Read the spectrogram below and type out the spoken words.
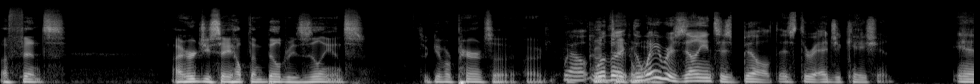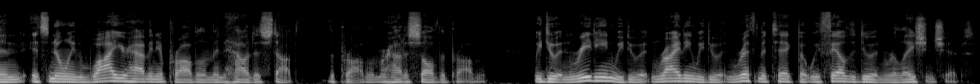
offense. I heard you say help them build resilience. So give our parents a, a well. well, the, the way resilience is built is through education, and it's knowing why you're having a problem and how to stop the problem or how to solve the problem. We do it in reading, we do it in writing, we do it in arithmetic, but we fail to do it in relationships.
